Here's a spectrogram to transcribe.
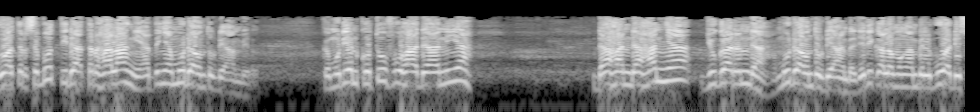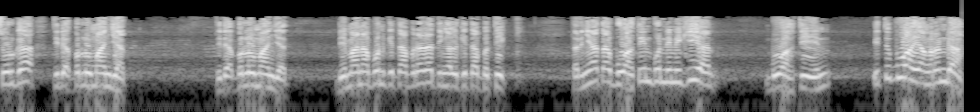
Buah tersebut tidak terhalangi, artinya mudah untuk diambil. Kemudian kutufu hadaniyah dahan-dahannya juga rendah, mudah untuk diambil. Jadi kalau mengambil buah di surga tidak perlu manjat. Tidak perlu manjat. Di mana pun kita berada tinggal kita petik. Ternyata buah tin pun demikian. Buah tin itu buah yang rendah,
